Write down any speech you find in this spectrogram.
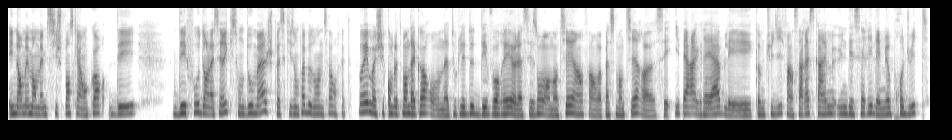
énormément, même si je pense qu'il y a encore des défauts dans la série qui sont dommages parce qu'ils n'ont pas besoin de ça en fait. Oui, moi je suis complètement d'accord. On a toutes les deux dévoré euh, la saison en entier. Hein. Enfin, on va pas se mentir, euh, c'est hyper agréable et comme tu dis, enfin, ça reste quand même une des séries les mieux produites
